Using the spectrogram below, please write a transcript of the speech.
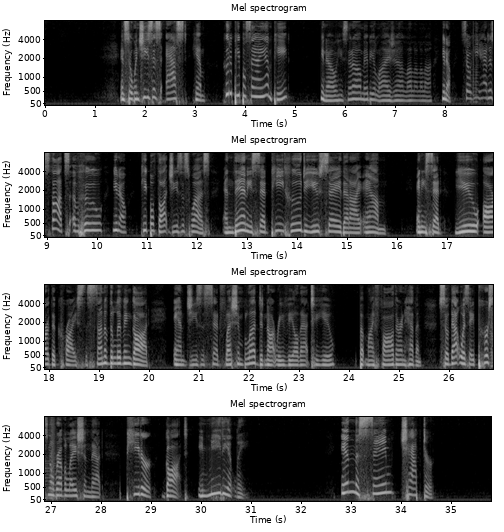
And so when Jesus asked him, Who do people say I am, Pete? You know, he said, Oh, maybe Elijah, la, la, la, la. You know, so he had his thoughts of who, you know, people thought Jesus was. And then he said, Pete, who do you say that I am? And he said, You are the Christ, the Son of the living God. And Jesus said, Flesh and blood did not reveal that to you, but my Father in heaven. So that was a personal revelation that Peter got immediately in the same chapter,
